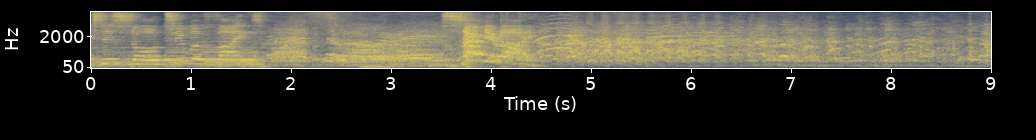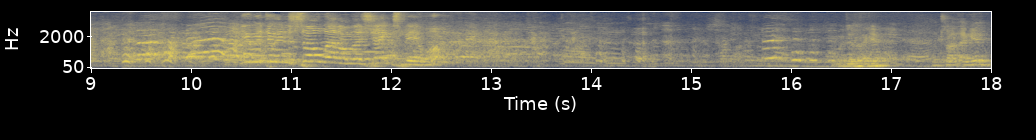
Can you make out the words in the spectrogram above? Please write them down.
Takes his sword to a fight. Samurai! You were doing so well on the Shakespeare one. We'll do that again. We'll try that again.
